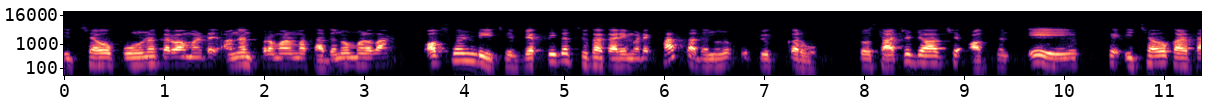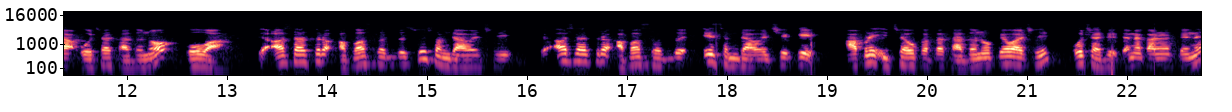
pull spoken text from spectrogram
ઈચ્છાઓ પૂર્ણ કરવા માટે અનંત પ્રમાણમાં સાધનો મળવા. ઓપ્શન ડી છે, વ્યક્તિગત સુખાકારી માટે ખાસ સાધનોનો ઉપયોગ કરવો. તો સાચો જવાબ છે ઓપ્શન એ કે ઈચ્છાઓ કરતા ઓછા સાધનો હોવા. કે અશાસ્ત્ર અભાવ શબ્દ શું સમજાવે છે? કે અશાસ્ત્ર અભાવ શબ્દ એ સમજાવે છે કે આપણે ઈચ્છાઓ કરતા સાધનો કેવા છે? ઓછા છે. તેના કારણે તેને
